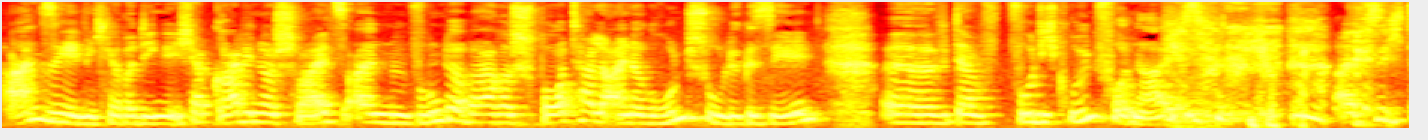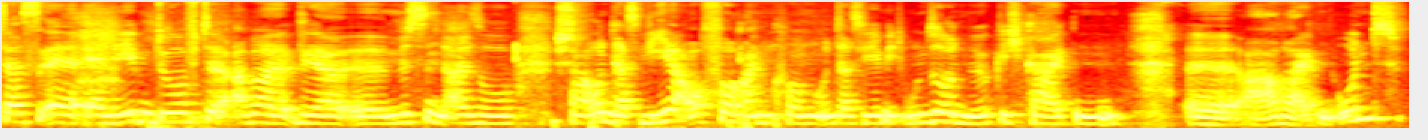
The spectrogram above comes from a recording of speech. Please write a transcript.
ansehnlichere Dinge. Ich habe gerade in der Schweiz eine wunderbare Sporthalle einer Grundschule gesehen. Äh, da wurde ich grün vor Neid, als ich das äh, erleben durfte. Aber wir äh, müssen also schauen, dass wir auch vorankommen und dass wir mit unseren Möglichkeiten äh, arbeiten. Und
